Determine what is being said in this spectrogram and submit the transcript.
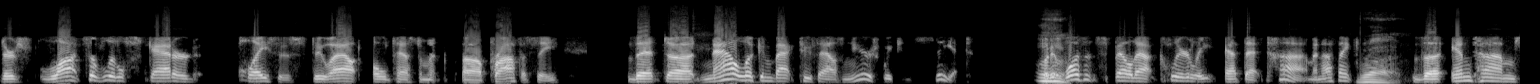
there's lots of little scattered places throughout Old Testament uh, prophecy that uh, now looking back 2,000 years we can see it, but mm-hmm. it wasn't spelled out clearly at that time. And I think right. the end times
